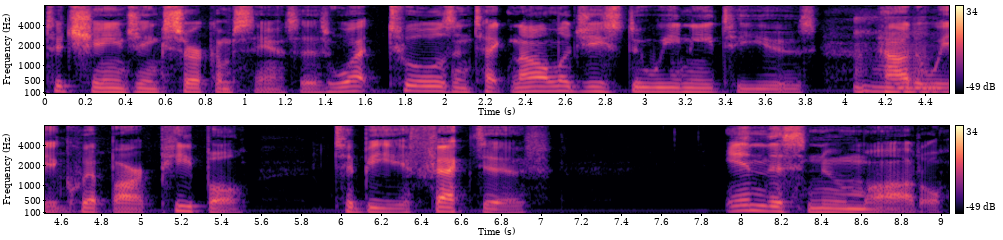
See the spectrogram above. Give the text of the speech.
to changing circumstances? What tools and technologies do we need to use? Mm-hmm. How do we mm-hmm. equip our people to be effective in this new model?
